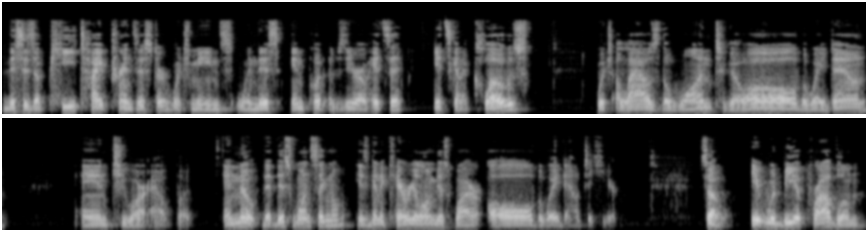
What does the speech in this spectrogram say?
This is a p-type transistor, which means when this input of zero hits it, it's going to close, which allows the one to go all the way down and to our output. And note that this one signal is going to carry along this wire all the way down to here. So it would be a problem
